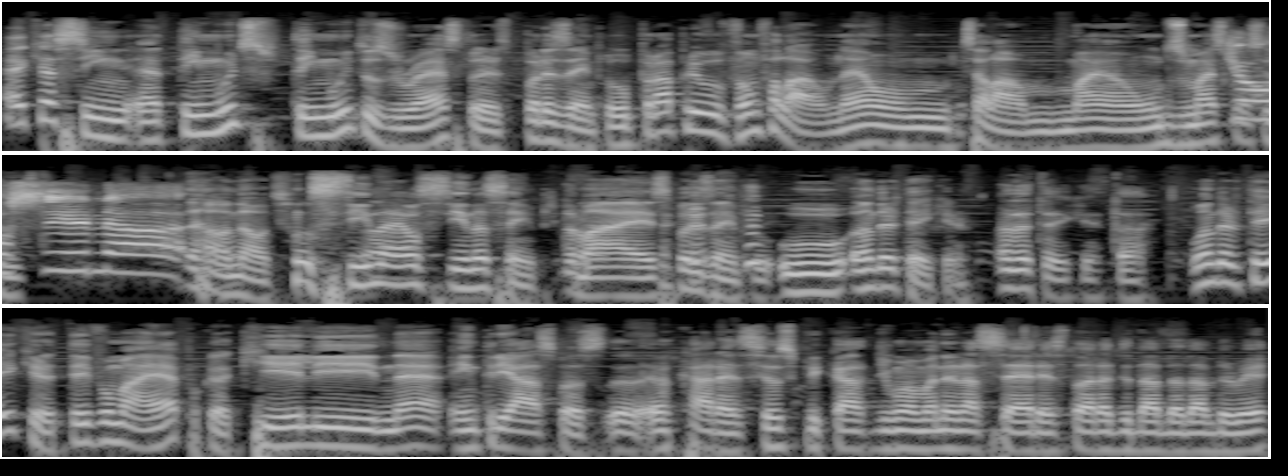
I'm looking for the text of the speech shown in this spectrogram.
É que assim, é, tem, muitos, tem muitos wrestlers, por exemplo, o próprio, vamos falar, né? Um, sei lá, uma- um dos mais John conhecidos. Cena! Não, não, o Cena é o Cena sempre. Mas, por exemplo, o Undertaker. Undertaker, tá. O Undertaker teve uma época que ele, né, entre aspas, eh, cara, se eu explicar de uma maneira séria a história de WWE,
